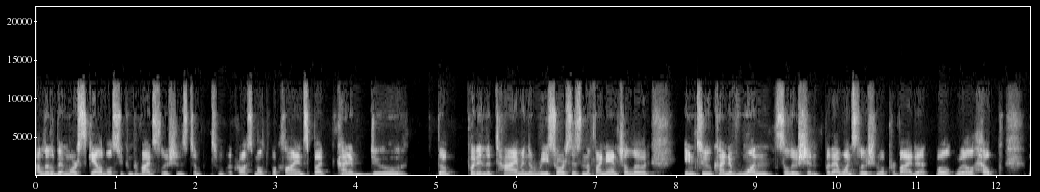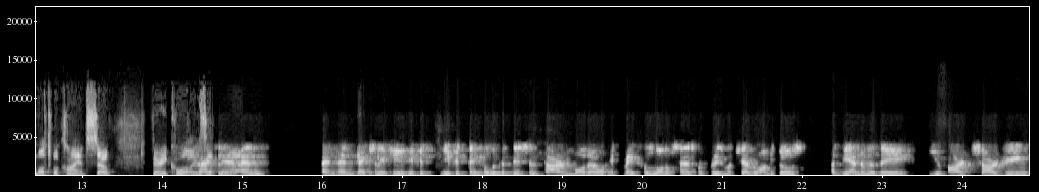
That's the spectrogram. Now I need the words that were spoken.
a little bit more scalable so you can provide solutions to, to across multiple clients but kind of do the put in the time and the resources and the financial load into kind of one solution but that one solution will provide it will will help multiple clients. So very cool. Exactly it, uh, and and and actually if you if you if you take a look at this entire model it makes a lot of sense for pretty much everyone because at the end of the day you are charging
